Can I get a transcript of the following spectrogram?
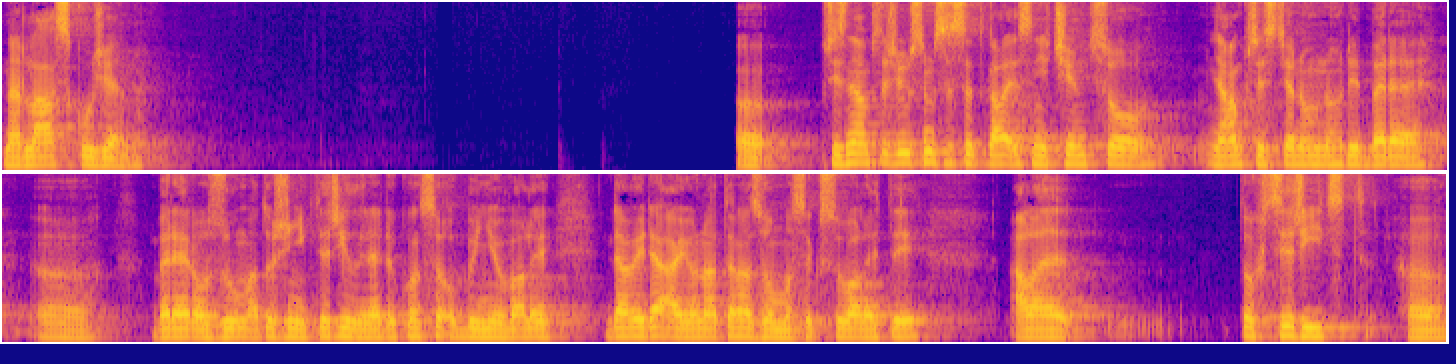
nad lásku žen. Eh, přiznám se, že už jsem se setkal i s něčím, co nám křesťanům mnohdy bere, eh, bere rozum, a to, že někteří lidé dokonce obvinovali Davida a Jonatana z homosexuality, ale to chci říct, eh,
